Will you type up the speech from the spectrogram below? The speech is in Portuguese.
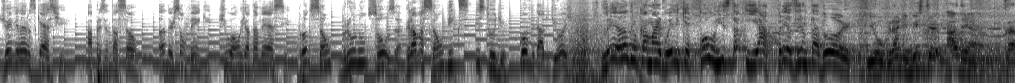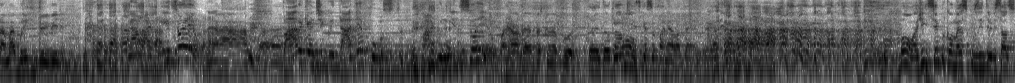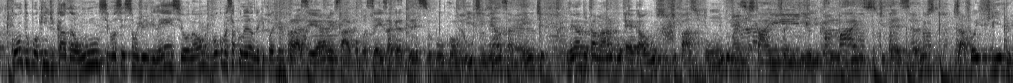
Joinvileiros Cast. Apresentação: Anderson Veng, João JVS. Produção: Bruno Souza. Gravação: Pix Studio. Convidado de hoje: Leandro Camargo, ele que é colunista e apresentador. E o grande Mr. Adrian, o cara mais bonito de Joinville. Não, mais bonito sou eu. Ah, para. Para que a antiguidade é posto. Mais bonito sou eu. Panela velha faz coisa boa. É, então tá Quem bom. disse que eu sou panela velha? Bom, a gente sempre começa com os entrevistados. Conta um pouquinho de cada um, se vocês são joinvilense ou não. Vou começar com o Leandro aqui, pode ir. Prazer em estar com vocês, agradeço o convite imensamente. Leandro Camargo é gaúcho de Passo Fundo, mas está em Joinville há mais de 10 anos. Já foi filho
